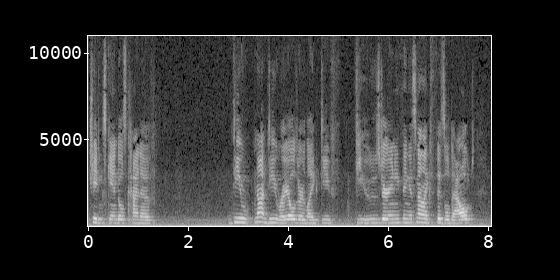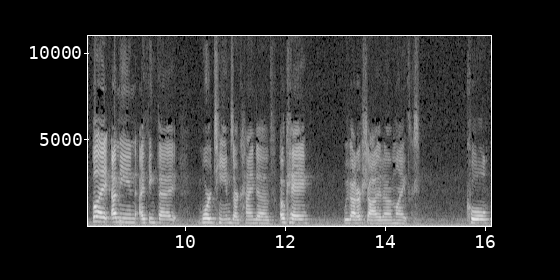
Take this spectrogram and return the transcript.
cheating scandals kind of de- not derailed or like defused or anything. It's not like fizzled out. But I mean, I think that more teams are kind of okay. We got our shot at them. Like, cool,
